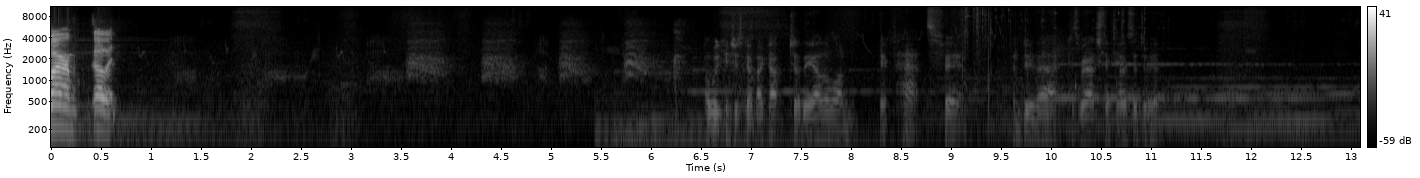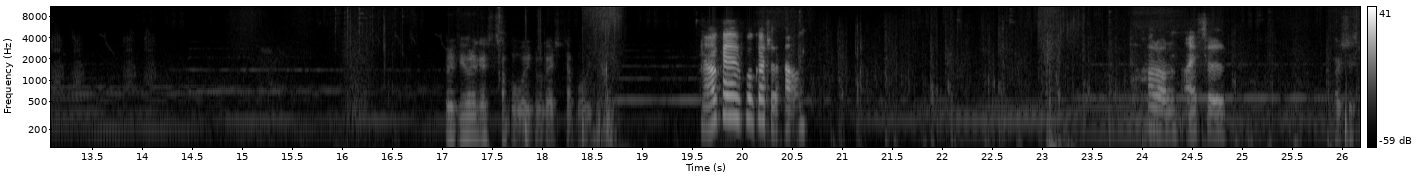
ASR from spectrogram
where I'm going. Or we could just go back up to the other one if hats fit and do that because we're actually closer to it. But if you want to go to Tumbleweed, we'll go to Tumbleweed. Okay, we'll go to that one. Hold on, I have to. Or it's just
